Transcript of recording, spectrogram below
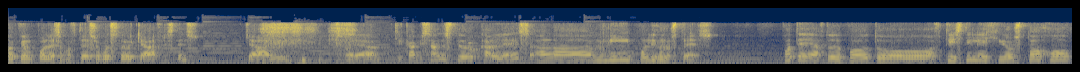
των οποίων πολλές από αυτές εγώ τις θεωρώ και άχρηστες και άλλοι. Ωραία. Και κάποιες άλλες θεωρώ καλές αλλά μη πολύ γνωστές. Οπότε αυτό το, το, αυτή η στήλη έχει ως στόχο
